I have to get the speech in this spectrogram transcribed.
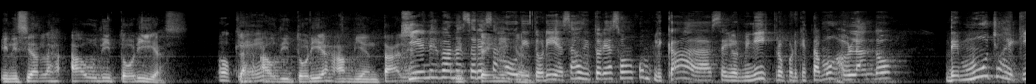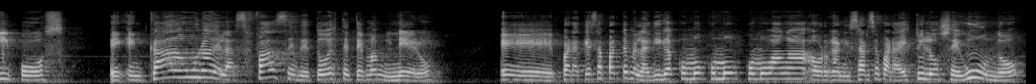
iniciar las auditorías. Las auditorías ambientales. ¿Quiénes van a hacer esas auditorías? Esas auditorías son complicadas, señor ministro, porque estamos hablando de muchos equipos en, cada una de las fases de todo este tema minero, eh, para que esa parte me la diga cómo, cómo, cómo van a organizarse para esto. Y lo segundo,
